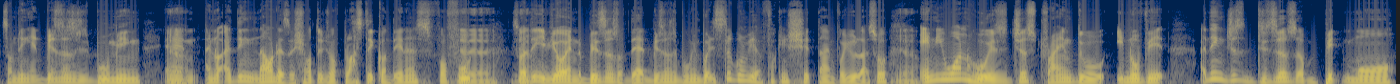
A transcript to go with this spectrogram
something and business is booming and I know I think now there's a shortage of plastic containers for food. Yeah, yeah, So I think if you're in the business of that, business is booming, but it's still gonna be a fucking shit time for you. lah. So yeah. anyone who is just trying to innovate, I think just deserves a bit more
